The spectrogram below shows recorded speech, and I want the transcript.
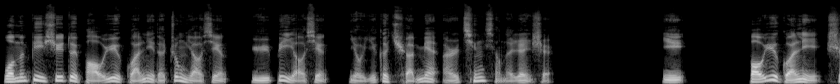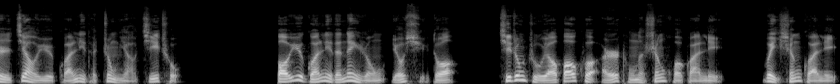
我们必须对保育管理的重要性与必要性有一个全面而清醒的认识。一，保育管理是教育管理的重要基础。保育管理的内容有许多，其中主要包括儿童的生活管理、卫生管理、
